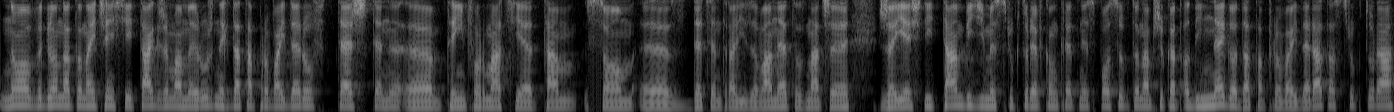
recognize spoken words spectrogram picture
no, wygląda to najczęściej tak, że mamy różnych data providerów, też ten, e, te informacje tam są e, zdecentralizowane, to znaczy, że jeśli tam widzimy strukturę w konkretny sposób, to na przykład od innego data providera ta struktura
